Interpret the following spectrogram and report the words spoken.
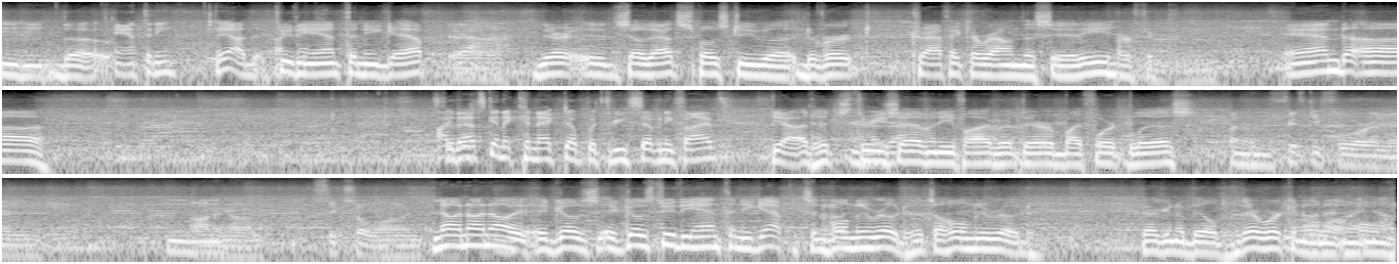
The Anthony, yeah the, to the Anthony Gap. Yeah. There, so that's supposed to uh, divert traffic around the city. perfect. And uh, So I that's going to connect up with 375. yeah, it hits 375 right there by Fort Bliss. But 54 and then on and on. 601. No, no, no. It goes it goes through the Anthony Gap. It's a whole new road. It's a whole new road. They're going to build. They're working on it right now.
